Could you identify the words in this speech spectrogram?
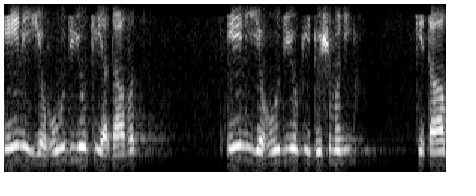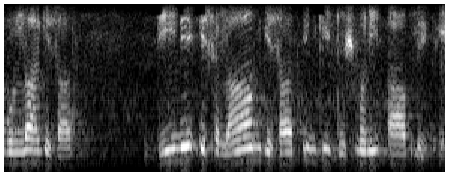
ان یہودیوں کی عداوت، ان یہودیوں کی دشمنی، کتاب اللہ کے ساتھ، دین اسلام کے ساتھ ان کی دشمنی آپ دیکھیں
